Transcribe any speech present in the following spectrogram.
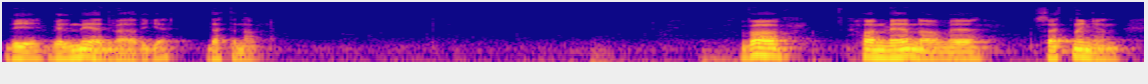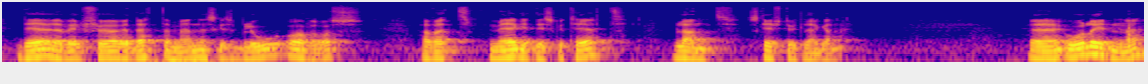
de vil nedverdige dette navn. Hva han mener med setningen 'Dere vil føre dette menneskets blod over oss', har vært meget diskutert blant skriftutleggerne. Eh, ordlydene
